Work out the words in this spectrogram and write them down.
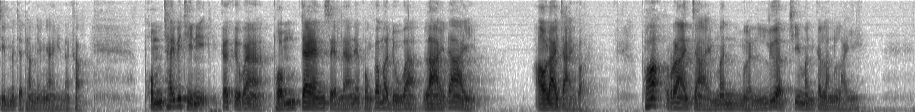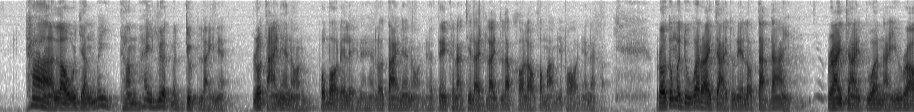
สินมันจะทำยังไงนะครับ ผมใช้วิธีนี้ก็คือว่าผมแจ้งเสร็จแล้วเนี่ยผมก็มาดูว่ารายได้เอารายจ่ายก่อน เพราะรายจ่ายมันเหมือนเลือดที่มันกำลังไหล ถ้าเรายังไม่ทำให้เลือดมันจุดไหลเนี่ยเราตายแน่นอน ผมบอกได้เลยนะฮะเราตายแน่นอนในขณะที่รายรายรับเขาเราเข้ามาไม่พอเนี่ยนะครับ เราต้องมาดูว่ารายจ่ายตัวไหนเราตัดได้ รายจ่ายตัวไหนเรา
